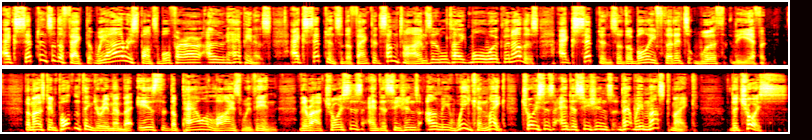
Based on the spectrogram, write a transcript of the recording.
Acceptance of the fact that we are responsible for our own happiness. Acceptance of the fact that sometimes it'll take more work than others. Acceptance of the belief that it's worth the effort. The most important thing to remember is that the power lies within. There are choices and decisions only we can make, choices and decisions that we must make. The choice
